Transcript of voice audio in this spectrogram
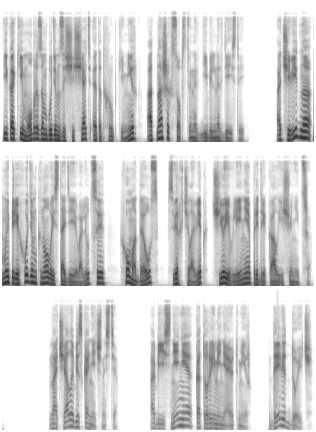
и каким образом будем защищать этот хрупкий мир от наших собственных гибельных действий. Очевидно, мы переходим к новой стадии эволюции Homo Deus, сверхчеловек, чье явление предрекал еще Ницше. Начало бесконечности. Объяснения, которые меняют мир. Дэвид Дойч.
